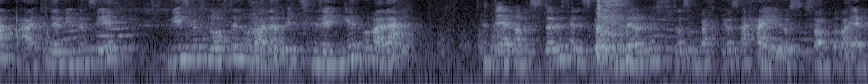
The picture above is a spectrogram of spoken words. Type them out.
er. Det er ikke det Bibelen sier. Vi skal få lov til å være, og vi trenger å være, en del av et større fellesskap som det å løfte oss og backe oss og heier oss fram på veien.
